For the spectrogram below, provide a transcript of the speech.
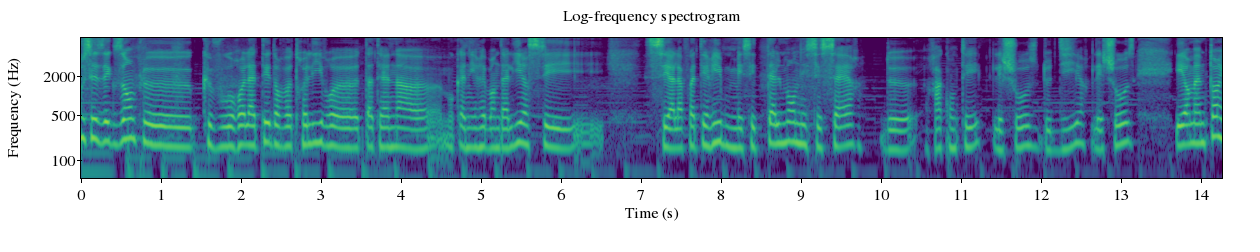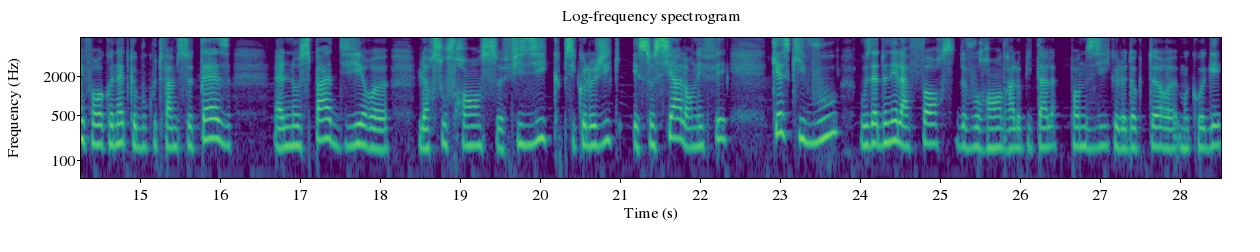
Tous ces exemples euh, que vous relatez dans votre livre, euh, Tatiana euh, Mokanire Bandalir, c'est, c'est à la fois terrible, mais c'est tellement nécessaire de raconter les choses, de dire les choses. Et en même temps, il faut reconnaître que beaucoup de femmes se taisent. Elles n'osent pas dire leur souffrance physique, psychologique et sociale, en effet. Qu'est-ce qui vous, vous a donné la force de vous rendre à l'hôpital Panzi que le docteur euh, Mukwege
